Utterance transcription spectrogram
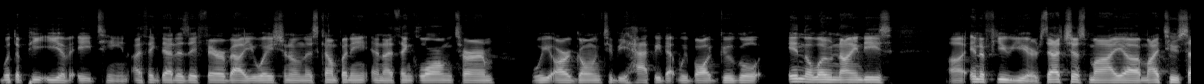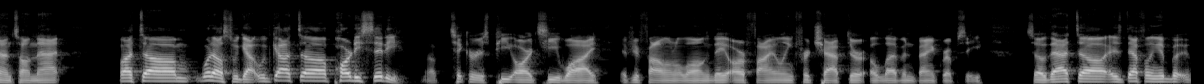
with a PE of 18. I think that is a fair valuation on this company. And I think long term, we are going to be happy that we bought Google in the low 90s uh, in a few years. That's just my uh, my two cents on that. But um, what else we got? We've got uh, Party City. Uh, ticker is PRTY. If you're following along, they are filing for Chapter 11 bankruptcy. So that uh, is definitely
